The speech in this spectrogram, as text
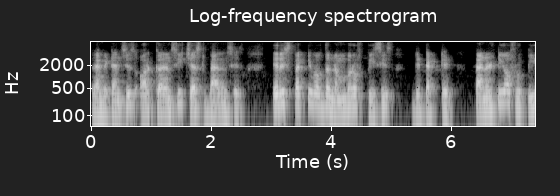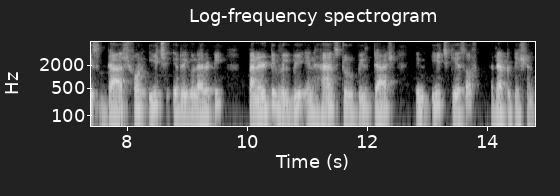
remittances or currency chest balances, irrespective of the number of pieces detected. Penalty of rupees dash for each irregularity. Penalty will be enhanced to rupees dash in each case of repetition.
